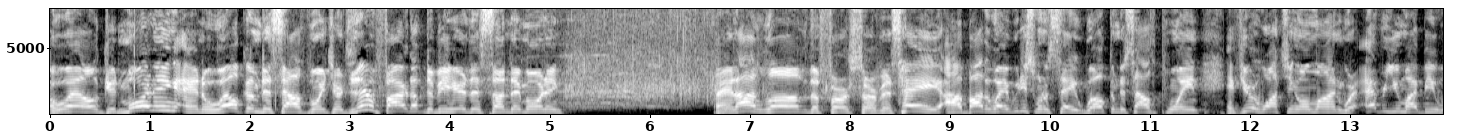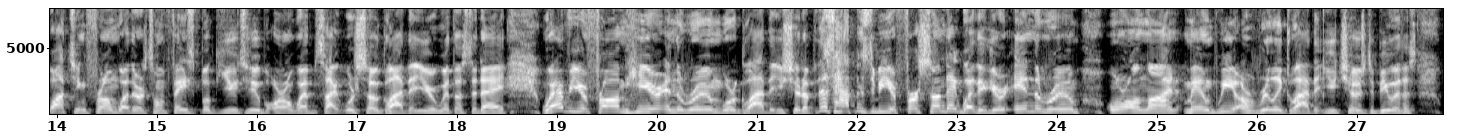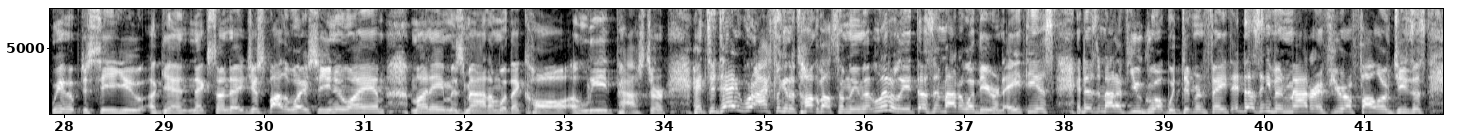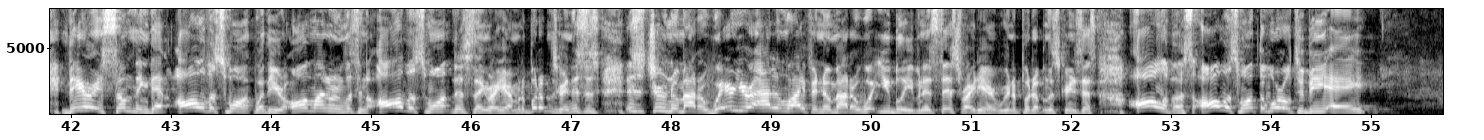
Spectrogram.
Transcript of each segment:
Well, good morning and welcome to South Point Church. Is anyone fired up to be here this Sunday morning? And I love the first service. Hey, uh, by the way, we just want to say welcome to South Point. If you're watching online, wherever you might be watching from, whether it's on Facebook, YouTube, or a website, we're so glad that you're with us today. Wherever you're from here in the room, we're glad that you showed up. This happens to be your first Sunday, whether you're in the room or online. Man, we are really glad that you chose to be with us. We hope to see you again next Sunday. Just by the way, so you know who I am, my name is Matt. I'm what they call a lead pastor. And today we're actually going to talk about something that literally it doesn't matter whether you're an atheist. It doesn't matter if you grew up with different faith. It doesn't even matter if you're a follower of Jesus. There is something that all of us want, whether you're online or listen, all of us want this thing right here. I'm going to put up on the screen. This is, this is true no matter where you're at in life and no matter what you believe. And it's this right here. We're going to put up on the screen. It's this. All of us, all of us want the world to be a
